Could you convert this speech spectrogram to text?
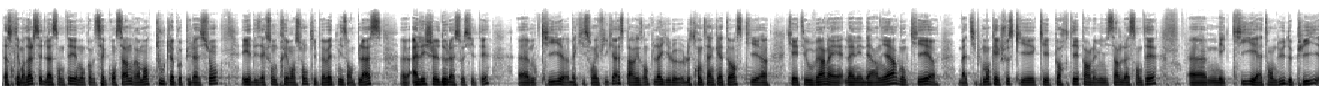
la santé mentale, c'est de la santé, donc ça concerne vraiment toute la population. Et il y a des actions de prévention qui peuvent être mises en place à l'échelle de la société, qui, bah, qui sont efficaces. Par exemple, là, il y a le, le 3114 qui, qui a été ouvert l'année dernière, donc qui est bah, typiquement quelque chose qui est, porté par le ministère de la Santé, mais qui est attendu depuis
